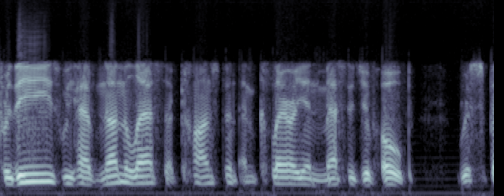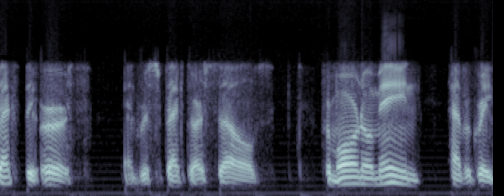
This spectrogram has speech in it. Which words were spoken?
For these, we have nonetheless a constant and clarion message of hope respect the earth and respect ourselves. From Orono, Maine, have a great.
